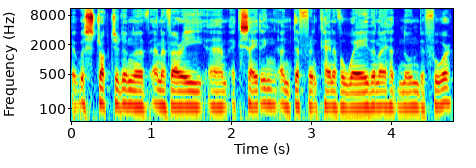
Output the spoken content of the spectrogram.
It was structured in a, in a very um, exciting and different kind of a way than I had known before.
